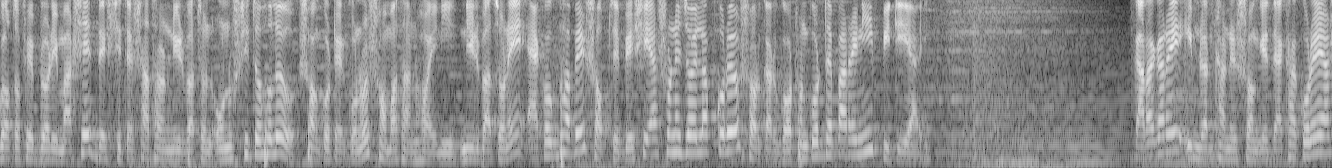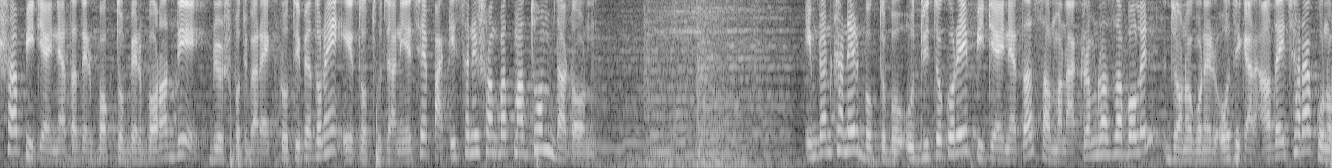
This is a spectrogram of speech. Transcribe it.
গত ফেব্রুয়ারি মাসে দেশটিতে সাধারণ নির্বাচন অনুষ্ঠিত হলেও সংকটের কোনো সমাধান হয়নি। নির্বাচনে এককভাবে সবচেয়ে বেশি আসনে জয়লাভ করেও সরকার গঠন করতে পারেনি পিটিআই। কারাগারে ইমরান খানের সঙ্গে দেখা করে আসা পিটিআই নেতাদের বক্তব্যের বরাত দিয়ে বৃহস্পতিবার এক প্রতিবেদনে এ তথ্য জানিয়েছে পাকিস্তানি সংবাদ মাধ্যম দ্য ডন। ইমরান খানের বক্তব্য উদ্ধৃত করে পিটিআই নেতা সালমান আকরাম রাজা বলেন, জনগণের অধিকার আদায় ছাড়া কোনো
